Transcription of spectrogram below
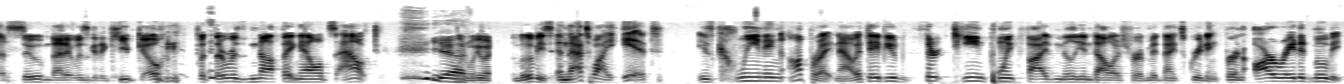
assume that it was going to keep going. But there was nothing else out Yeah, when we went to the movies, and that's why it is cleaning up right now. It debuted $13.5 million for a midnight screening for an R rated movie.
